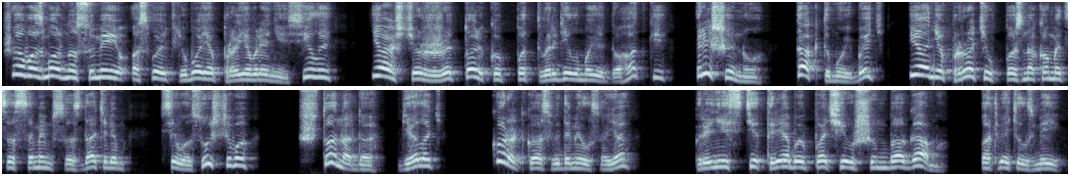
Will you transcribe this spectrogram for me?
что, возможно, сумею освоить любое проявление силы Ящер же только подтвердил мои догадки. Решено. Так тому и быть. Я не против познакомиться с самим создателем всего сущего. Что надо делать? Коротко осведомился я. «Принести требы почившим богам», — ответил змей.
